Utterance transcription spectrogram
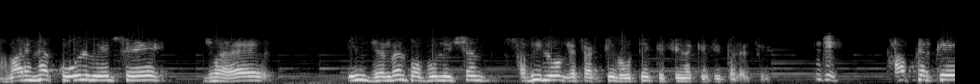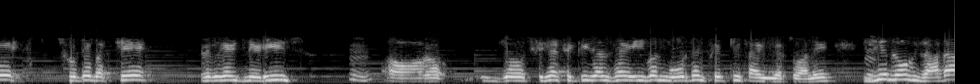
हमारे यहाँ कोल्ड वेव से जो है इन जनरल पॉपुलेशन सभी लोग इफ़ेक्टिव होते हैं किसी न किसी तरह से। जी। खास करके छोटे बच्चे प्रेगनेंट लेडीज़ हम्म। और जो सीनियर सिटीजन है even more than fifty five years वाले ये लोग ज़्यादा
